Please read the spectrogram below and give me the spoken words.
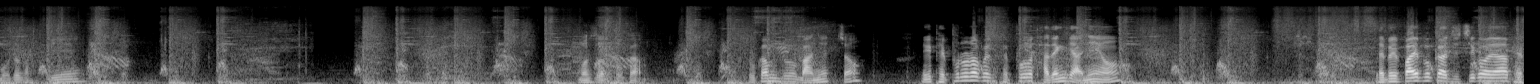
모두 받기. 몬스터 도감. 도감도 많이 했죠? 이게 100%라고 해서 100%가 다된 게 아니에요. 레벨 5까지 찍어야 100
